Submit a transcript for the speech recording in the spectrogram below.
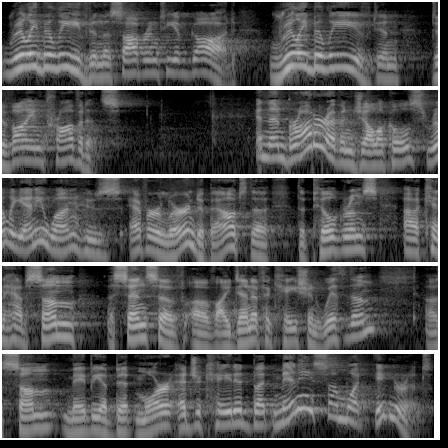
really believed in the sovereignty of God, really believed in divine providence. And then broader evangelicals, really anyone who's ever learned about the, the pilgrims, uh, can have some sense of, of identification with them. Uh, some maybe a bit more educated, but many somewhat ignorant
